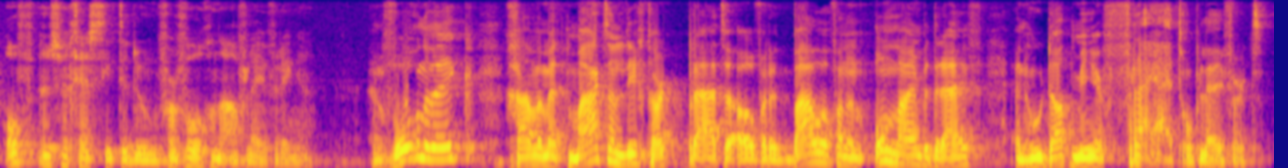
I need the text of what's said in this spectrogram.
of een suggestie te doen voor volgende afleveringen. En volgende week gaan we met Maarten Lichthart praten over het bouwen van een online bedrijf en hoe dat meer vrijheid oplevert.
